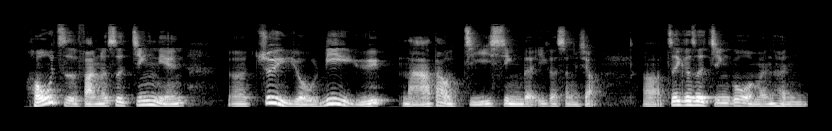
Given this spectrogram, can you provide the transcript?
猴子反而是今年呃最有利于拿到吉星的一个生肖。啊，这个是经过我们很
